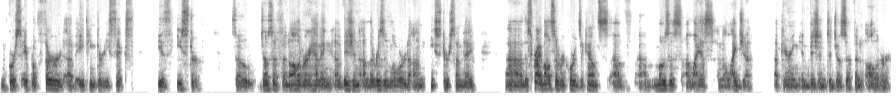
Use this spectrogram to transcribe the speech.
And of course, April 3rd of 1836 is Easter. So Joseph and Oliver having a vision of the risen Lord on Easter Sunday. Uh, the scribe also records accounts of um, Moses, Elias, and Elijah appearing in vision to Joseph and Oliver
